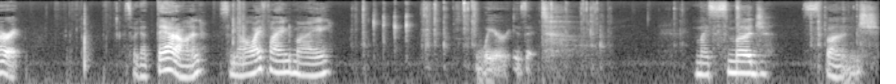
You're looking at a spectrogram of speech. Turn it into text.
All right. So I got that on. So now I find my, where is it? My smudge sponge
